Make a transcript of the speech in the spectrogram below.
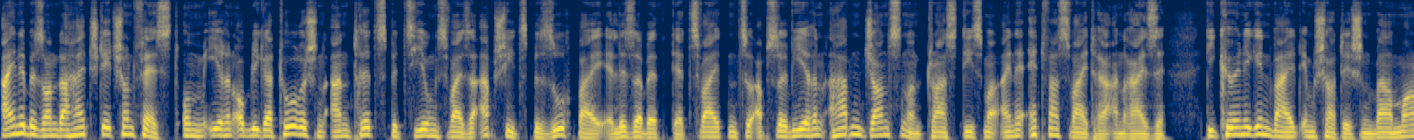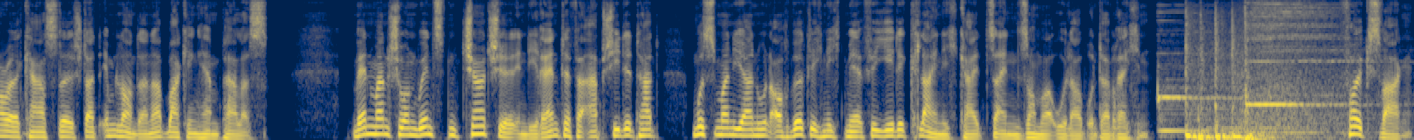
Eine Besonderheit steht schon fest, um ihren obligatorischen Antritts- bzw. Abschiedsbesuch bei Elizabeth II. zu absolvieren, haben Johnson und Truss diesmal eine etwas weitere Anreise. Die Königin weilt im schottischen Balmoral Castle statt im Londoner Buckingham Palace. Wenn man schon Winston Churchill in die Rente verabschiedet hat, muss man ja nun auch wirklich nicht mehr für jede Kleinigkeit seinen Sommerurlaub unterbrechen. Volkswagen.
